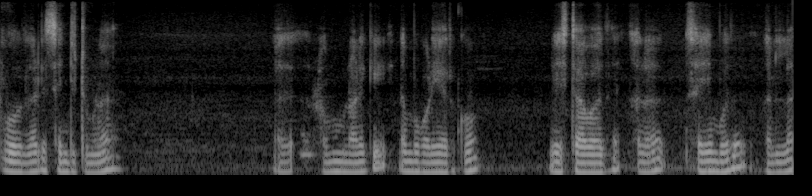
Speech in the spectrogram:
ஒரு தாட்டி செஞ்சிட்டோம்னா அது ரொம்ப நாளைக்கு நம்ம கூடயே இருக்கும். வேஸ்ட் ஆகாது. அதனால் செய்யும்போது நல்லா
